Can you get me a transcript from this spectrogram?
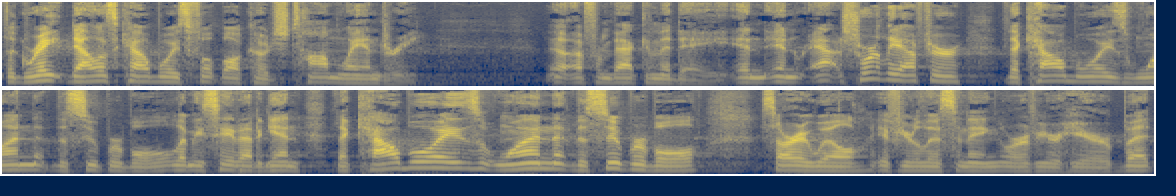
the great Dallas Cowboys football coach, Tom Landry uh, from back in the day. And, and at, shortly after the Cowboys won the Super Bowl, let me say that again the Cowboys won the Super Bowl. Sorry, Will, if you're listening or if you're here. But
